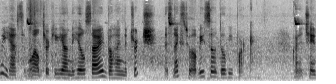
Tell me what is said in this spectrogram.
We have some wild turkey on the hillside behind the church that's next to Alviso Adobe Park. I'm going to change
